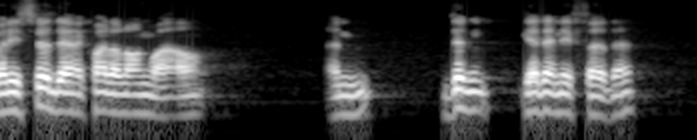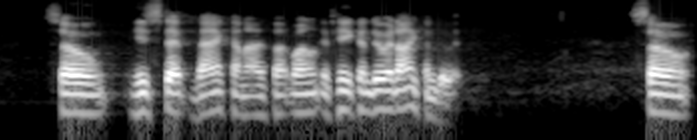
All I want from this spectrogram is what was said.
Well, he stood there quite a long while and didn't get any further. So he stepped back, and I thought, well, if he can do it, I can do it. So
